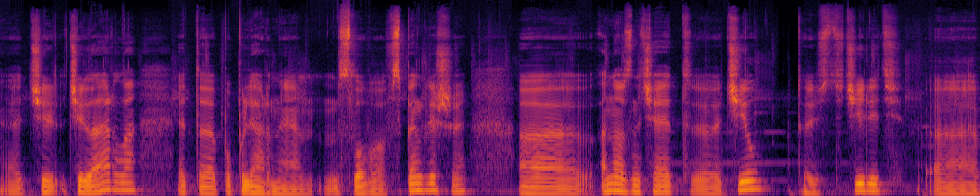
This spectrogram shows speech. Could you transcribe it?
Э, чилиарла – это популярное слово в спенглише. А, оно означает chill, то есть чилить. А,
